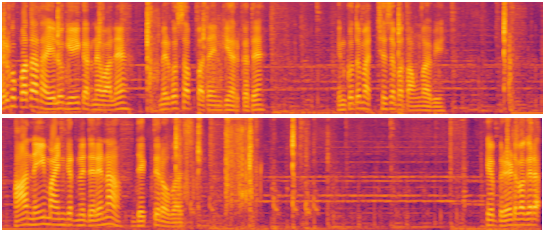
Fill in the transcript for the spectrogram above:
मेरे को पता था ये लोग यही करने वाले हैं। मेरे को सब पता है इनकी हरकतें। इनको तो मैं अच्छे से बताऊँगा अभी। हाँ नहीं माइंड करने दे रहे ना, देखते रहो बस। के ब्रेड वगैरह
